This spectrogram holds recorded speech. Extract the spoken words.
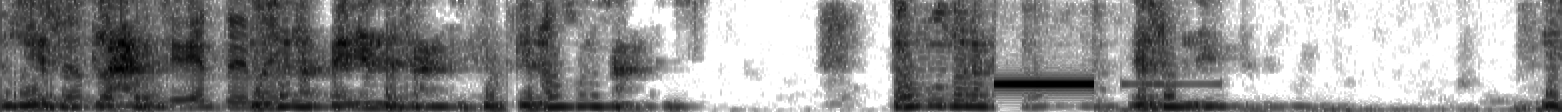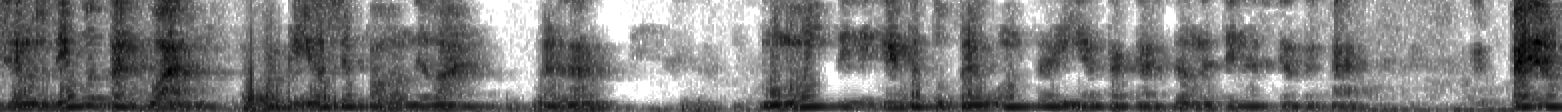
Y eso es claro. No se la peguen de santos, porque no son santos. Todo el mundo la Eso es neto. Y se los digo tal cual, porque yo sé para dónde van, ¿verdad? Muy inteligente tu pregunta y atacaste donde tenías que atacar. Pero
